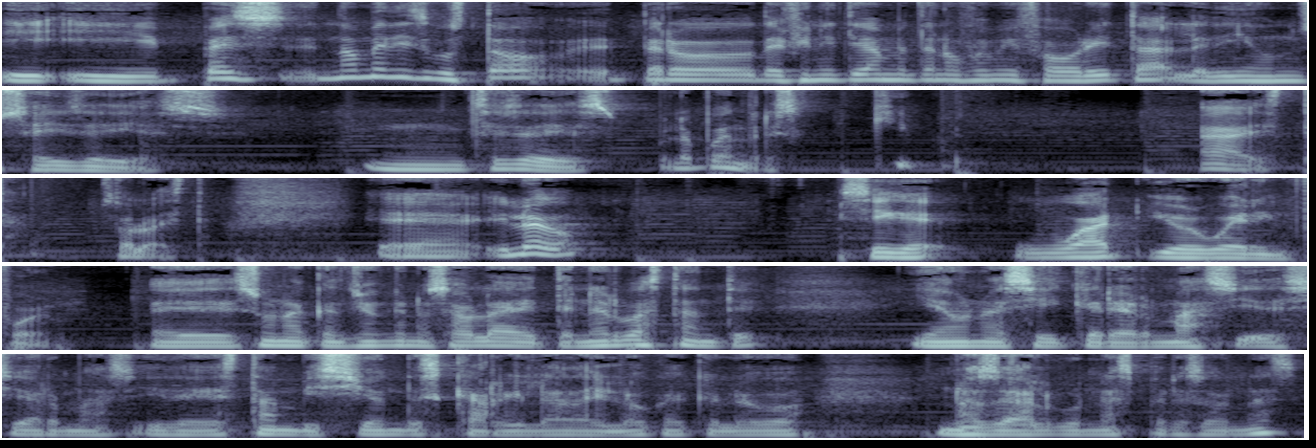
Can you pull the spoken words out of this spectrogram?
y, pues no me disgustó, pero definitivamente no fue mi favorita. Le di un 6 de 10. 6 mm, de 10. Le pueden skip. Ahí está, solo ahí está. Eh, y luego sigue What You're Waiting For. Es una canción que nos habla de tener bastante y aún así querer más y desear más y de esta ambición descarrilada y loca que luego nos da algunas personas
